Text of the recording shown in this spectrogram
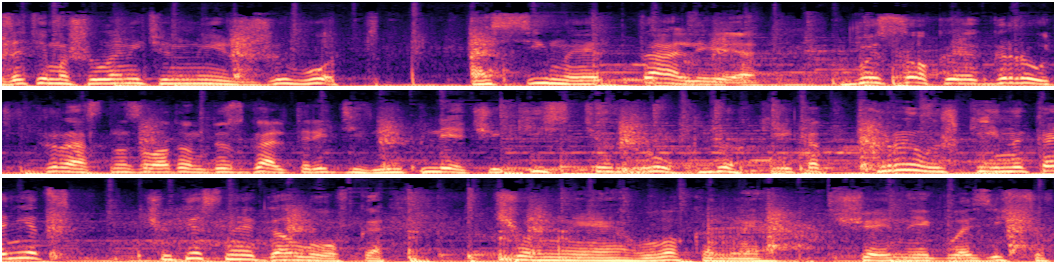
Затем ошеломительный живот. Осиная талия, высокая грудь в красно-золотом бюстгальтере, дивные плечи, кисти рук, легкие, как крылышки, и, наконец, Чудесная головка, черные локоны, чайные глазища в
